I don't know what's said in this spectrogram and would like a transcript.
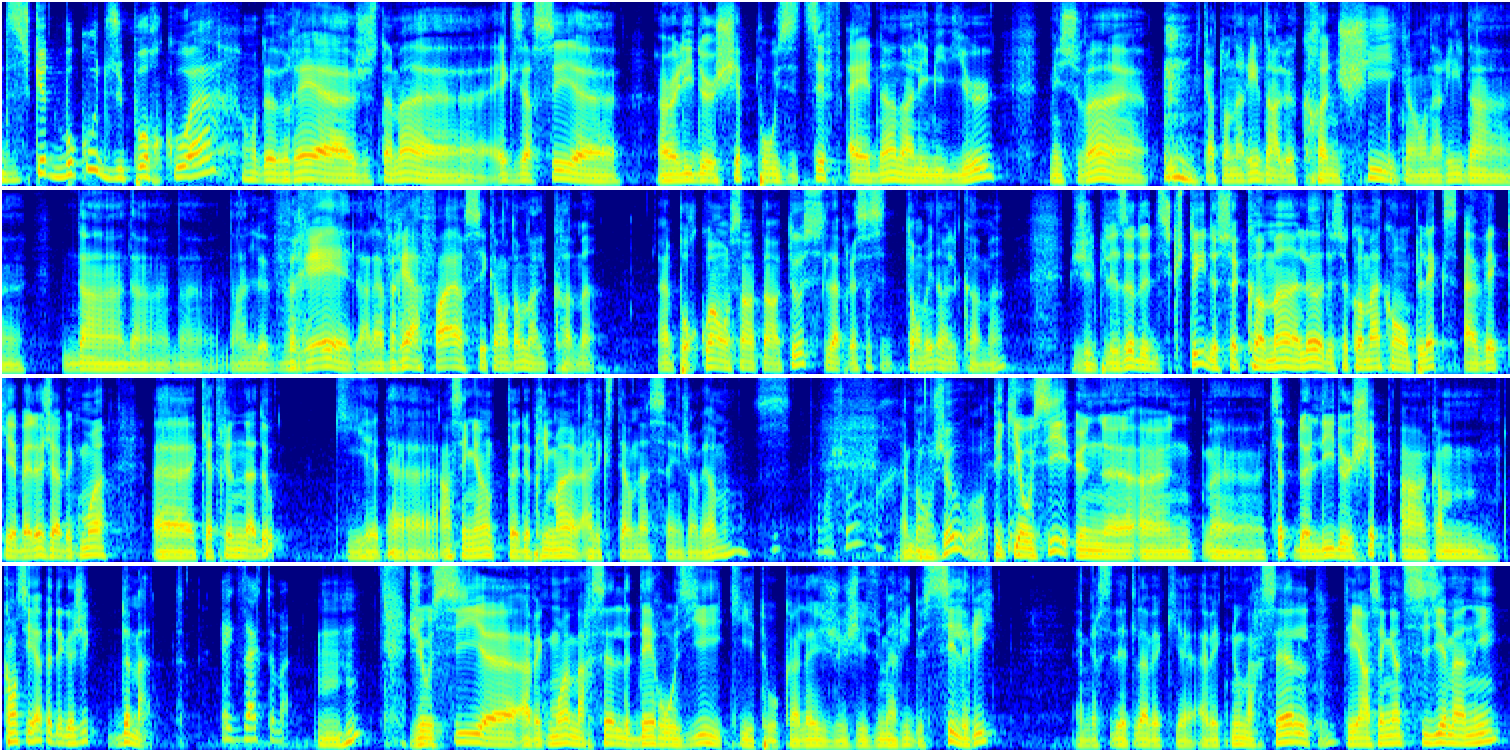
Discute beaucoup du pourquoi on devrait euh, justement euh, exercer euh, un leadership positif aidant dans les milieux, mais souvent, quand on arrive dans le crunchy, quand on arrive dans, dans, dans, le vrai, dans la vraie affaire, c'est quand on tombe dans le comment. Hein, pourquoi on s'entend tous, après ça, c'est de tomber dans le comment. J'ai le plaisir de discuter de ce comment-là, de ce comment complexe avec, ben là, j'ai avec moi Catherine Nadeau, qui est enseignante de primaire à l'externat Saint-Jean-Bermance. Bonjour. Euh, bonjour. Puis qui a aussi une, un, titre de leadership en, comme conseillère pédagogique de maths. Exactement. Mm-hmm. J'ai aussi euh, avec moi Marcel Desrosiers, qui est au Collège Jésus-Marie de Sillery. Euh, merci d'être là avec, avec nous, Marcel. Mm-hmm. Tu es enseignant de sixième année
